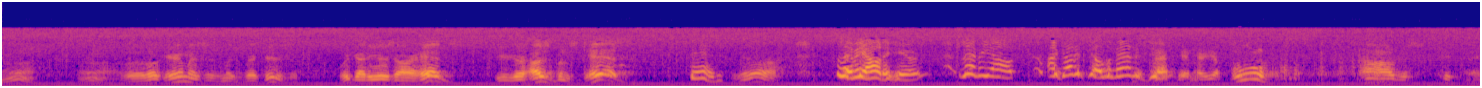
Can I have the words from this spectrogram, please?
Oh, oh. Well, look here, Mrs. McVickers. We got to use our heads. Your- husband's dead. Dead. Yeah. Let me out of here. Let me out. I got to tell the manager. Back in here, you fool. Now, I'll just stick that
